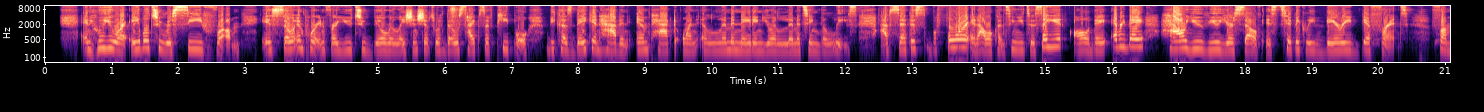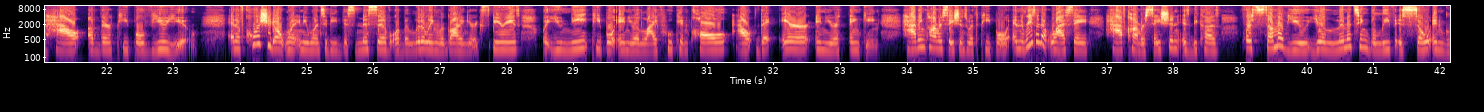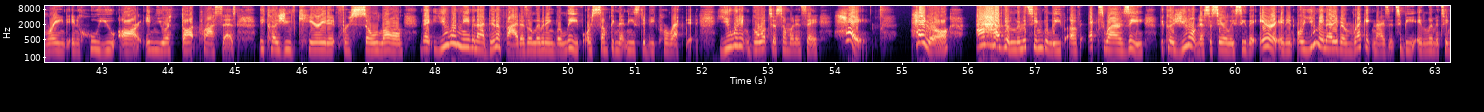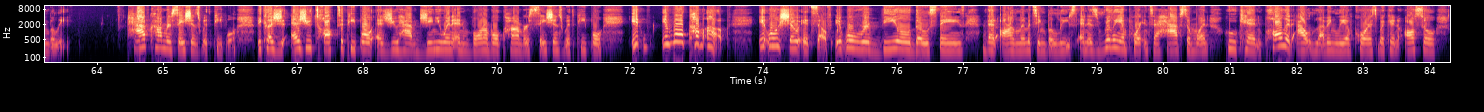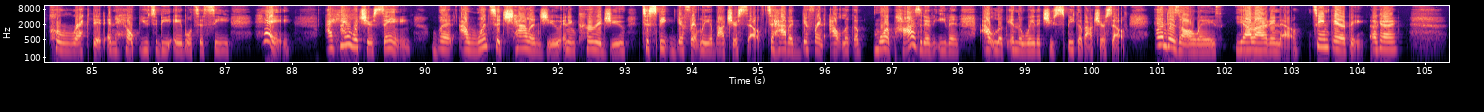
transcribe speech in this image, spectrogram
and who you are able to receive from is so important for you to build relationships with those types of people because they can have an impact on eliminating your limiting beliefs. I've said this before and I will continue to say it all day, every day. How you view yourself is typically very different from how other people view you. And of course, you don't want anyone to be dismissive or belittling regarding your experience, but you need people in your life life who can call out the error in your thinking. Having conversations with people. And the reason why I say have conversation is because for some of you, your limiting belief is so ingrained in who you are, in your thought process, because you've carried it for so long that you wouldn't even identify it as a limiting belief or something that needs to be corrected. You wouldn't go up to someone and say, Hey, hey girl, I have the limiting belief of X, Y, or Z because you don't necessarily see the error in it, or you may not even recognize it to be a limiting belief have conversations with people because as you talk to people as you have genuine and vulnerable conversations with people it it will come up. It will show itself. It will reveal those things that are limiting beliefs. And it's really important to have someone who can call it out lovingly of course but can also correct it and help you to be able to see hey I hear what you're saying, but I want to challenge you and encourage you to speak differently about yourself, to have a different outlook, a more positive, even outlook in the way that you speak about yourself. And as always, y'all already know team therapy, okay?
